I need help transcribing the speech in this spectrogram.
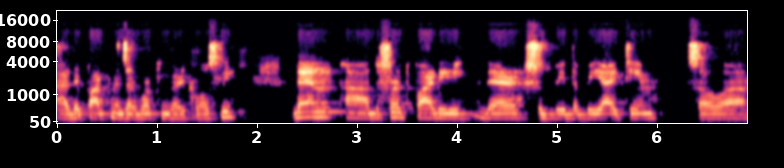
uh, departments are working very closely. Then uh, the third party there should be the BI team. So uh,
